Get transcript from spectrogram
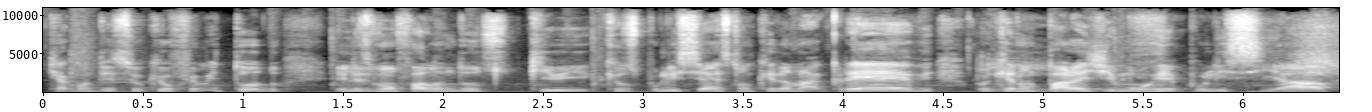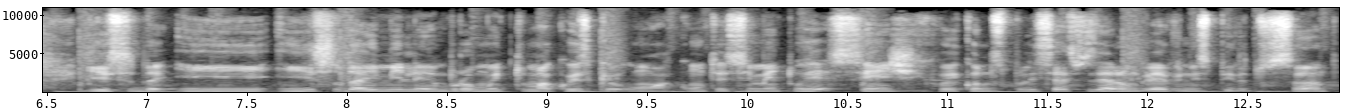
que aconteceu que o filme todo eles vão falando que, que os policiais estão querendo a greve porque não para de morrer policial. E isso, da- e, e isso daí me lembrou muito uma coisa que um acontecimento recente que foi quando os policiais fizeram greve no Espírito Santo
